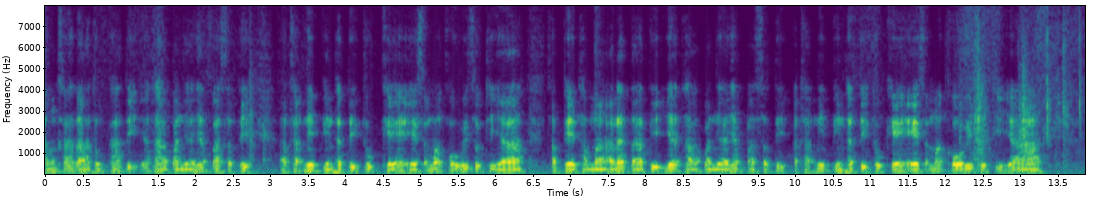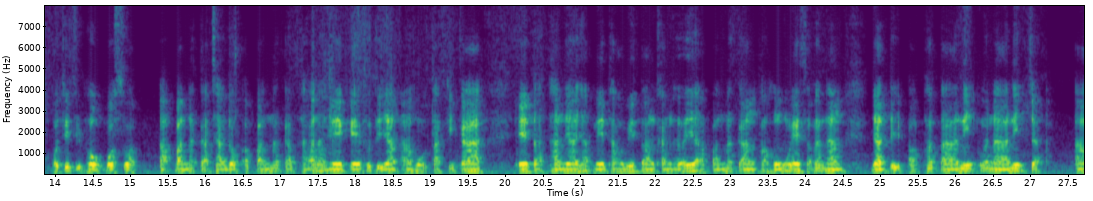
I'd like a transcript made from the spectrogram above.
สังขาราทุกขาติยะถาปัญญายปัสสติอัฏนิพินทติทุกเขเอสมะโควิสุทธิยาสัพเพธรรมาอนัตตาติยะถาปัญญายปัสสติอัฏนิพินทติทุกเขเอสมะโควิสุทธิยาบทที่ 16 บทสวด อปันนกะชาดก อปันนกะฐานเมเกทุติยังอาหุตักกิกา เอตทัญญายะเมธาวิตังคันเหยะอปันนกังพหุงเวสรนังยันติปพตานิวนานิจะอา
